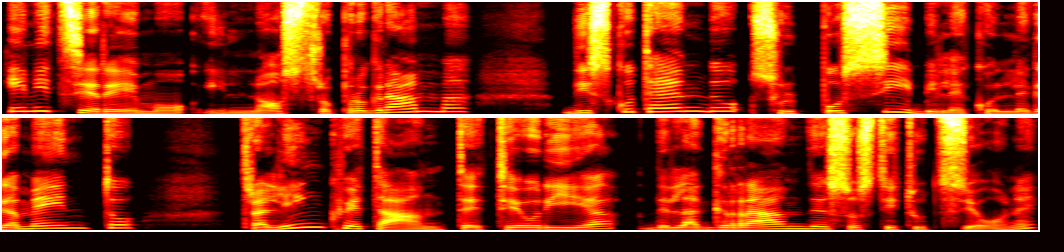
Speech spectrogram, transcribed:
inizieremo il nostro programma discutendo sul possibile collegamento tra l'inquietante teoria della grande sostituzione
